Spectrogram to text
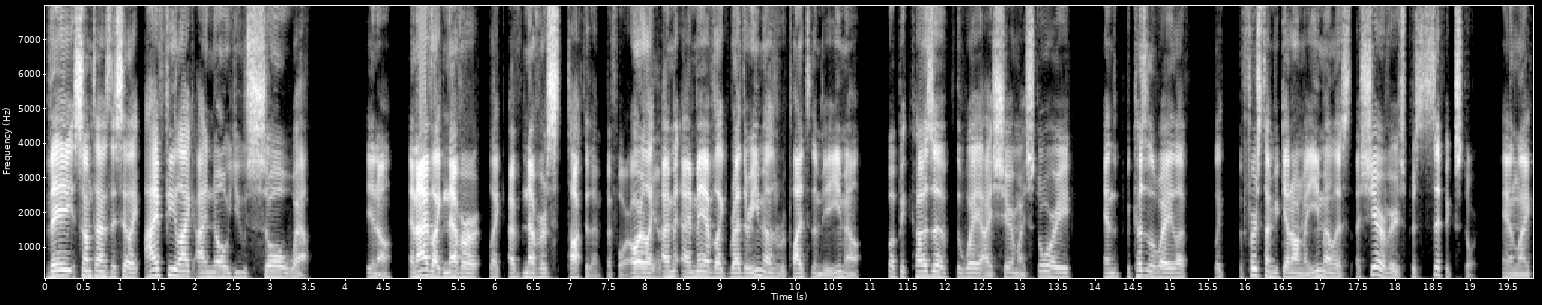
they sometimes they say like i feel like i know you so well you know? And i've like never like i've never talked to them before. Or like yep. I, I may have like read their emails and replied to them via email but because of the way i share my story and because of the way like like the first time you get on my email list i share a very specific story. And like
